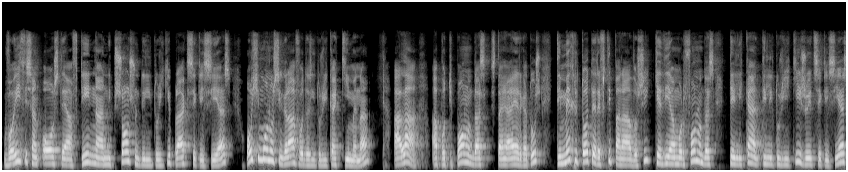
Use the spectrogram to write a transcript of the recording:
βοήθησαν ώστε αυτοί να ανυψώσουν τη λειτουργική πράξη της Εκκλησίας όχι μόνο συγγράφοντας λειτουργικά κείμενα, αλλά αποτυπώνοντας στα έργα τους τη μέχρι τότε ρευστή παράδοση και διαμορφώνοντας τελικά τη λειτουργική ζωή της Εκκλησίας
